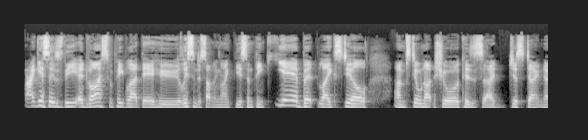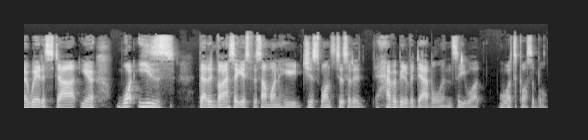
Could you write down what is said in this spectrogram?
I guess as the advice for people out there who listen to something like this and think, yeah, but like still, I'm still not sure because I just don't know where to start. You know, what is that advice? I guess for someone who just wants to sort of have a bit of a dabble and see what what's possible.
